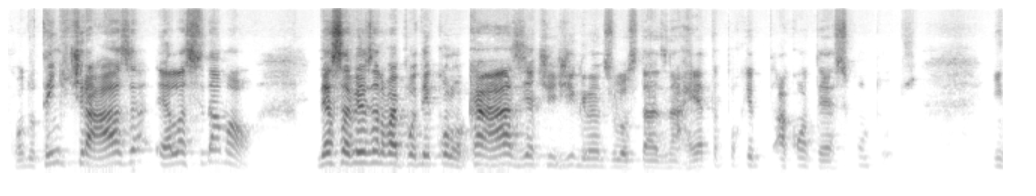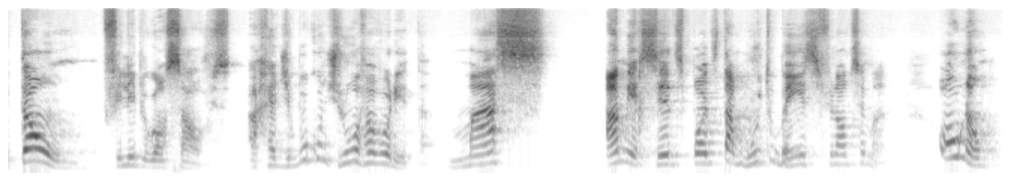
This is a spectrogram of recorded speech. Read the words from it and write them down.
Quando tem que tirar a asa, ela se dá mal. Dessa vez ela vai poder colocar a asa e atingir grandes velocidades na reta, porque acontece com todos. Então, Felipe Gonçalves, a Red Bull continua favorita, mas a Mercedes pode estar muito bem esse final de semana. Ou não.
